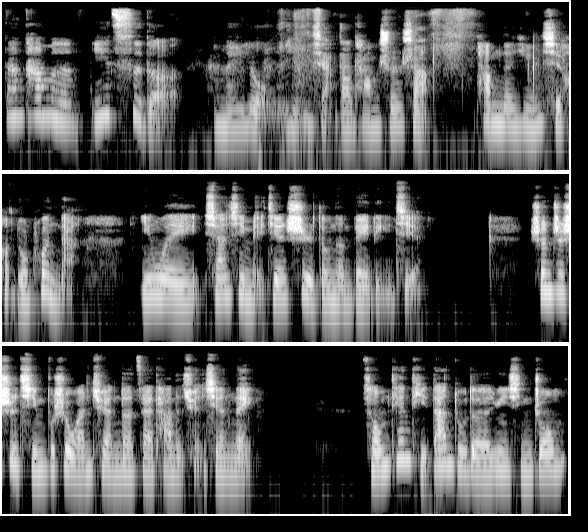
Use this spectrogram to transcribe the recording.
当他们依次的没有影响到他们身上，他们能引起很多困难，因为相信每件事都能被理解。甚至事情不是完全的在他的权限内。从天体单独的运行中，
